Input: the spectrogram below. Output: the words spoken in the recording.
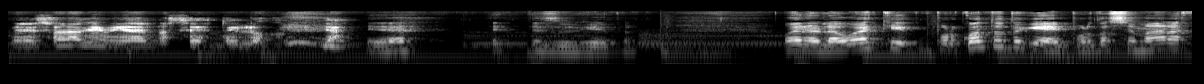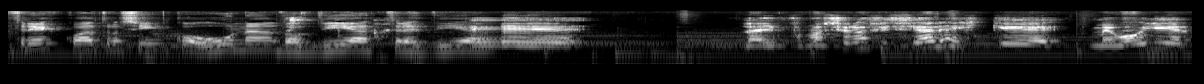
Me suena criminal, no sé, estoy loco. Ya. Ya, este sujeto. Bueno, la weá es que, ¿por cuánto te quedas? ¿Por dos semanas, tres, cuatro, cinco, una, dos días, tres días? Eh, la información oficial es que me voy el,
